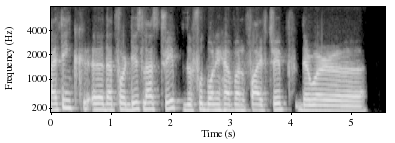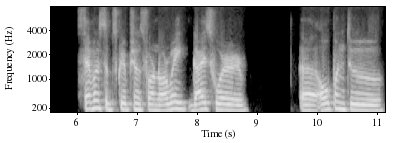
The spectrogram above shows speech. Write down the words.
I think uh, that for this last trip, the Football in Heaven 5 trip, there were uh, seven subscriptions for Norway, guys who were uh, open to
